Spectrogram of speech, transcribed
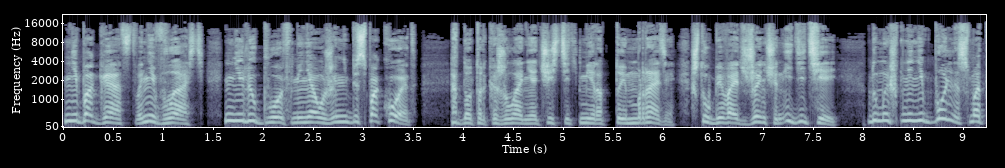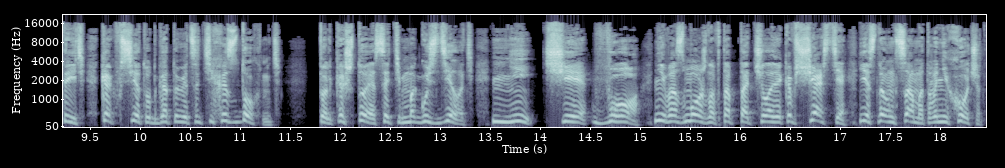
Ни богатства, ни власть, ни любовь меня уже не беспокоит. Одно только желание очистить мир от той мрази, что убивает женщин и детей. Думаешь, мне не больно смотреть, как все тут готовятся тихо сдохнуть? Только что я с этим могу сделать? Ничего! Невозможно втоптать человека в счастье, если он сам этого не хочет.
